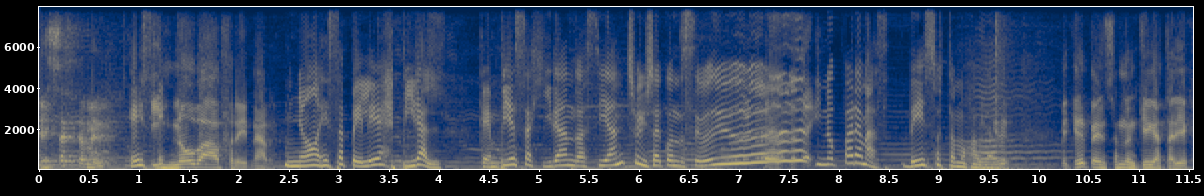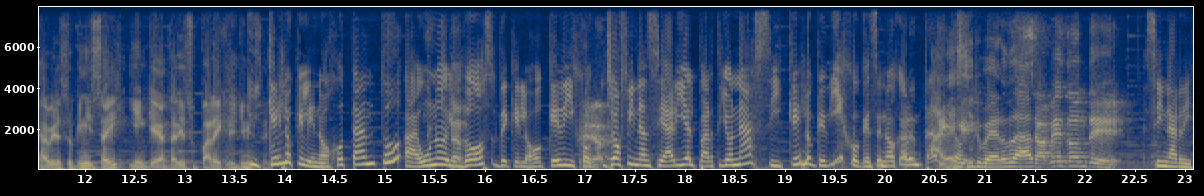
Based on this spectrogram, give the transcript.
Exactamente. Es, Y no va a frenar. no, esa pelea espiral que empieza girando así ancho y ya cuando se ve y no para más. De eso estamos hablando. Me quedé pensando en qué gastaría Javier Zucchini 6 y en qué gastaría su pareja el ¿Y 6. qué es lo que le enojó tanto a uno de los dos de que lo que dijo? Pero- Yo financiaría el partido nazi. ¿Qué es lo que dijo que se enojaron A tanto? decir verdad. ¿Sabes dónde, Sí, Nardi.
